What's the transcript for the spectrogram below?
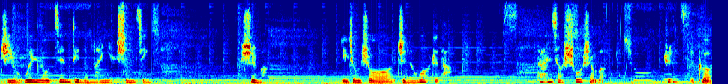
只有温柔坚定的满眼深情，是吗？李钟硕只能望着他，他很想说什么，觉得此刻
